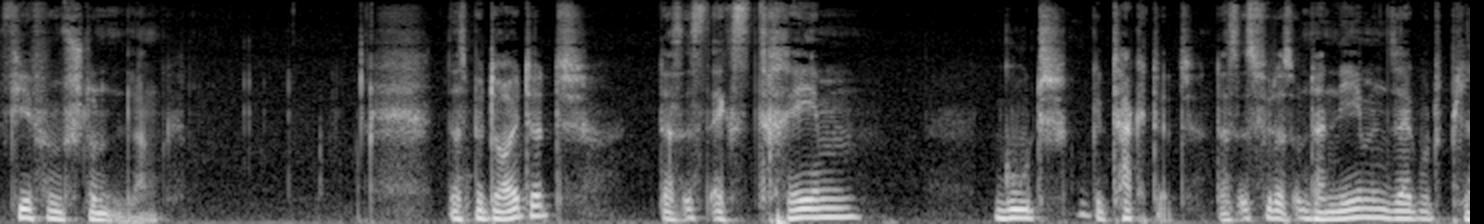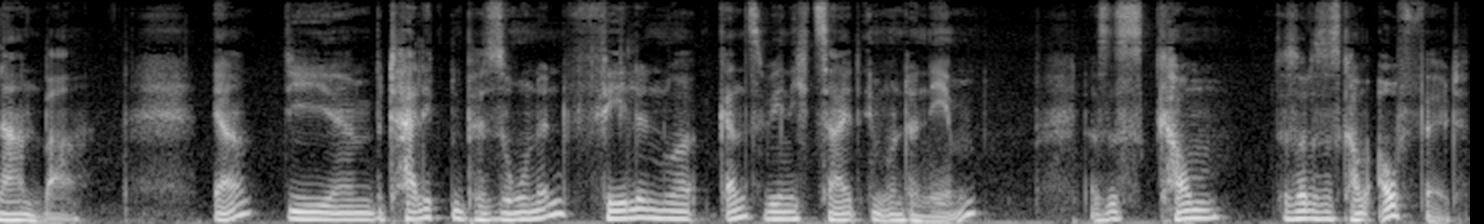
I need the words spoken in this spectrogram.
vier, fünf Stunden lang. Das bedeutet, das ist extrem gut getaktet. Das ist für das Unternehmen sehr gut planbar. Ja, die äh, beteiligten Personen fehlen nur ganz wenig Zeit im Unternehmen. Das ist kaum, das so, dass es kaum auffällt.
